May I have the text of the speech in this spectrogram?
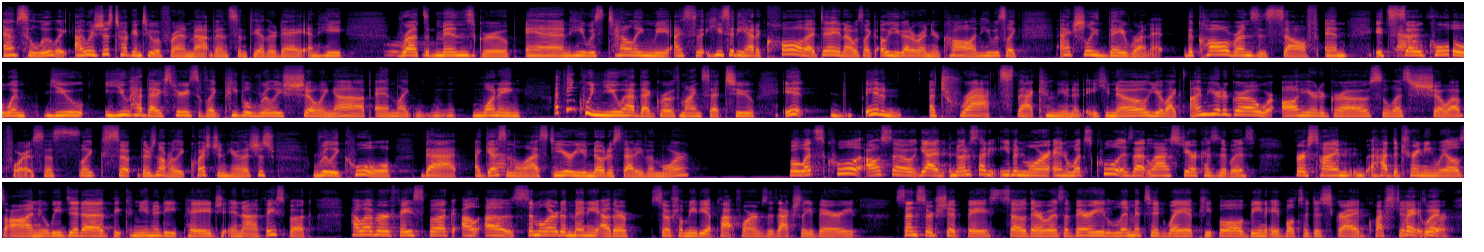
Absolutely. I was just talking to a friend, Matt Vincent, the other day, and he runs a men's group. And he was telling me, I said, he said he had a call that day. And I was like, oh, you got to run your call. And he was like, actually, they run it. The call runs itself. And it's yes. so cool when you, you had that experience of like people really showing up and like wanting, I think when you have that growth mindset too, it it attracts that community. You know, you're like, I'm here to grow. We're all here to grow. So let's show up for us. That's like so. There's not really a question here. That's just really cool. That I guess yeah. in the last year you noticed that even more. Well, what's cool also, yeah, I noticed that even more. And what's cool is that last year, because it was first time had the training wheels on. We did a the community page in uh, facebook. However facebook uh, uh, similar to many other social media platforms is actually very censorship based so there was a very limited way of people being able to describe questions wait wait. or,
